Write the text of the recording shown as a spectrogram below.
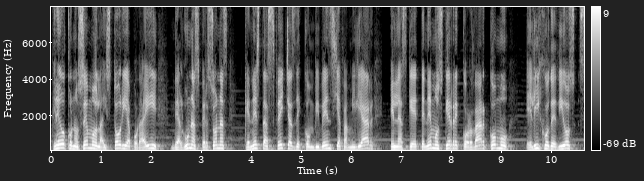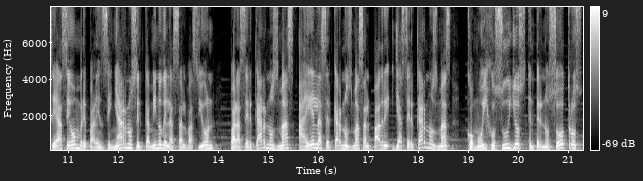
Creo conocemos la historia por ahí de algunas personas que en estas fechas de convivencia familiar en las que tenemos que recordar cómo el Hijo de Dios se hace hombre para enseñarnos el camino de la salvación, para acercarnos más a Él, acercarnos más al Padre y acercarnos más como hijos suyos entre nosotros,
